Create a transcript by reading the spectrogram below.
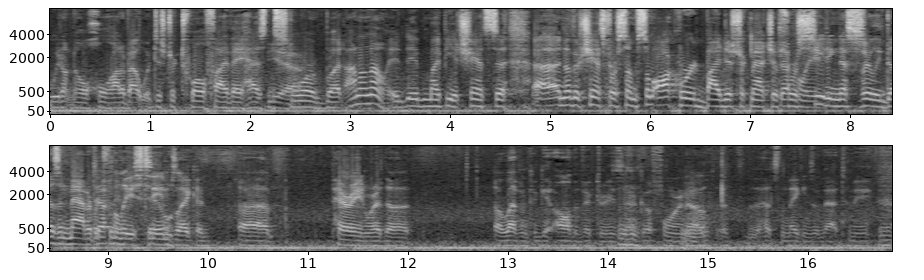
we don't know a whole lot about what district 12-5A has in Yeah. store but I don't know it, it might be a chance to uh, another chance for some some awkward by district matchups where Definitely- seeding necessarily doesn't matter between Definitely seems like a uh, pairing where the 11 could get all the victories Mm-hmm. and go 4 and 0. That's, that's the makings of that to me. So.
